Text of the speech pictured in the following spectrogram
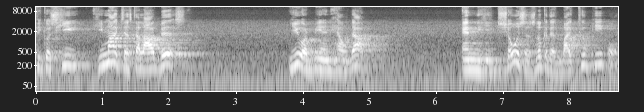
because He, he might just allow this. You are being held up. And He shows us, look at this, by two people,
